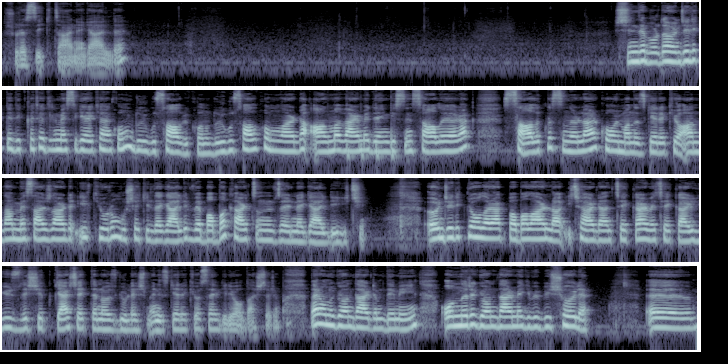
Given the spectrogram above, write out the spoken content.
Şurası iki tane geldi. Şimdi burada öncelikle dikkat edilmesi gereken konu duygusal bir konu. Duygusal konularda alma verme dengesini sağlayarak sağlıklı sınırlar koymanız gerekiyor. Andan mesajlarda ilk yorum bu şekilde geldi ve baba kartının üzerine geldiği için. Öncelikli olarak babalarla içeriden tekrar ve tekrar yüzleşip gerçekten özgürleşmeniz gerekiyor sevgili yoldaşlarım. Ben onu gönderdim demeyin. Onları gönderme gibi bir şöyle... Eee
